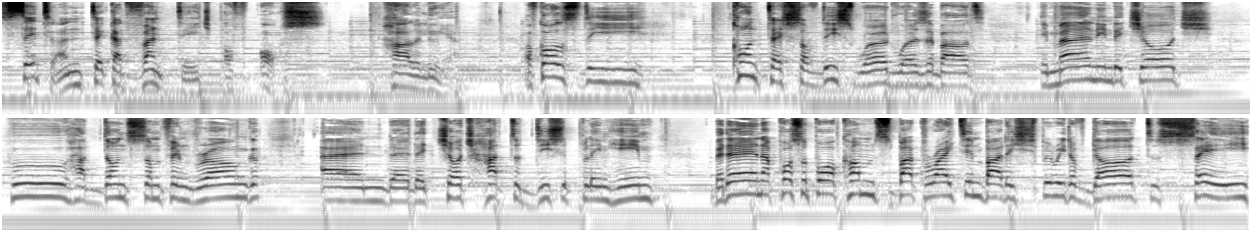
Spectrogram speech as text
Satan take advantage of us. Hallelujah. Of course, the context of this word was about a man in the church who had done something wrong, and uh, the church had to discipline him but then Apostle Paul comes back writing by the Spirit of God to say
